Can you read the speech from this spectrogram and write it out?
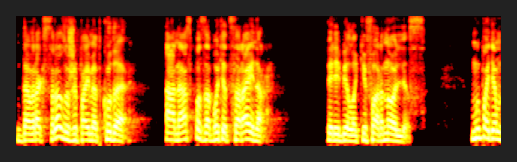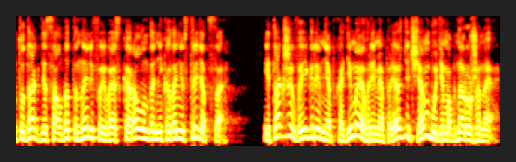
Да враг сразу же поймет куда». «О нас позаботится Райнер», – перебила Кефар Ноллис. «Мы пойдем туда, где солдаты Нельфа и войска Роланда никогда не встретятся, и также выиграем необходимое время прежде, чем будем обнаружены».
